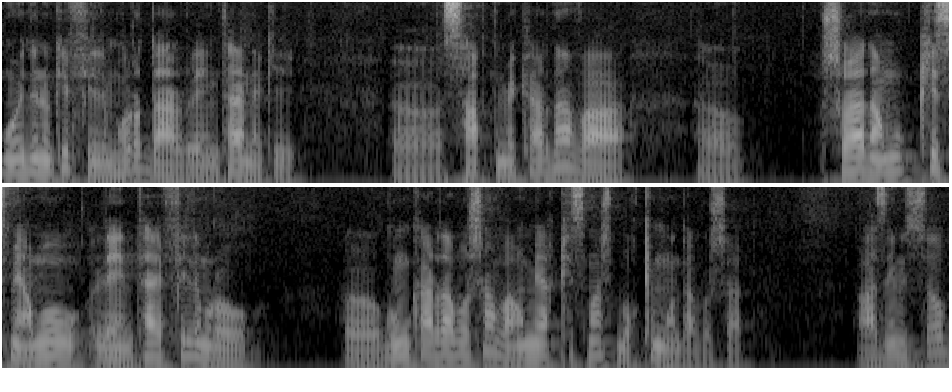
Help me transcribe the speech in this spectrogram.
мо медонем ки филмҳоро дар лента яъне ки э, сабт мекарданд ва э, шояд ҳамн қисми ҳамн лентаи филмро гум карда бошанд ва ҳам як қисмаш боқӣ монда бошад. Аз ин ҳисоб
